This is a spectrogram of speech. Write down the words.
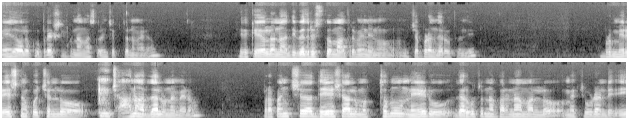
మేధావులకు ప్రేక్షకులకు నమస్కారం చెప్తున్నా మేడం. ఇది కేవలం నా దివ్య దృష్టితో మాత్రమే నేను చెప్పడం జరుగుతుంది. ఇప్పుడు మీరు వేసిన క్వశ్చన్లో చాలా అర్థాలు ఉన్నాయి మేడం. ప్రపంచ దేశాలు మొత్తము నేడు జరుగుతున్న పరిణామాల్లో మీరు చూడండి ఈ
